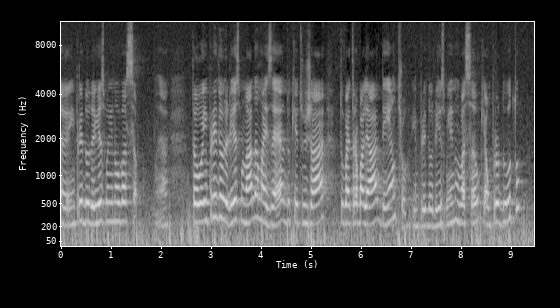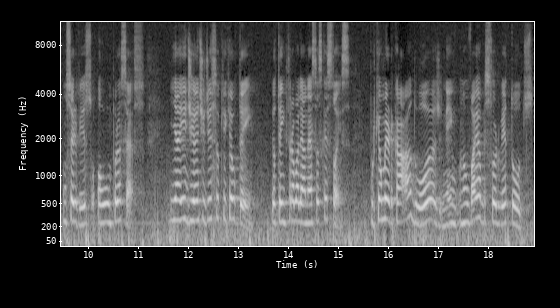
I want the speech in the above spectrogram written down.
eh, empreendedorismo e inovação. Né? Então, o empreendedorismo nada mais é do que tu já tu vai trabalhar dentro empreendedorismo e inovação, que é um produto, um serviço ou um processo. E aí, diante disso, o que, que eu tenho? Eu tenho que trabalhar nessas questões, porque o mercado hoje nem, não vai absorver todos.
